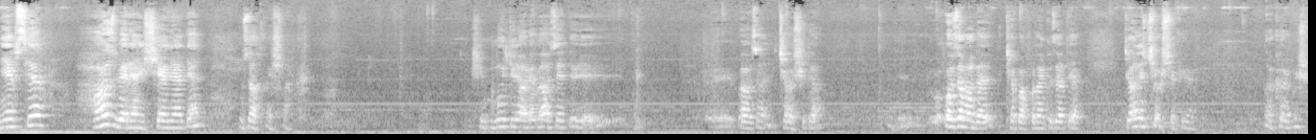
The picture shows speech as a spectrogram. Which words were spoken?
nefse haz veren şeylerden uzaklaşmak. Şimdi Muhittin Arabi Hazretleri e, bazen çarşıda e, o zaman da kebap falan kızartı ya. Canı çok çekiyor. Bakarmış,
